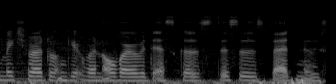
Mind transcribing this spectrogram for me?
make sure I don't get run over with this because this is bad news.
